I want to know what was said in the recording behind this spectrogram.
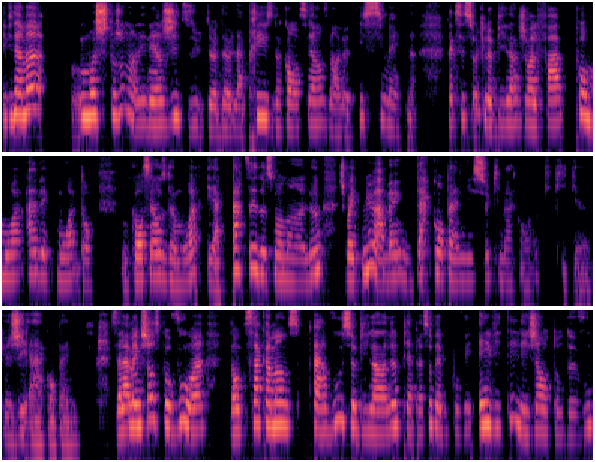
Évidemment, moi, je suis toujours dans l'énergie de, la prise de conscience dans le ici maintenant. c'est sûr que le bilan, je vais le faire pour moi, avec moi, donc une conscience de moi. Et à partir de ce moment-là, je vais être mieux à même d'accompagner ceux qui, que j'ai à accompagner. C'est la même chose pour vous. Hein? Donc, ça commence par vous, ce bilan-là, puis après ça, ben, vous pouvez inviter les gens autour de vous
